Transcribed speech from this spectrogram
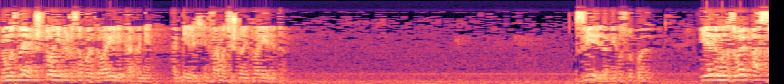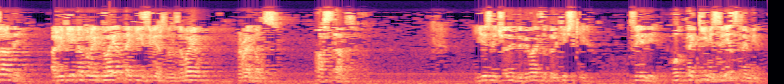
Но мы знаем, что они между собой говорили, как они обменились информацией, что они творили там. Звери так не поступают. И это мы называем осадой. А людей, которые творят такие зверства, называем rebels, повстанцы. Если человек добивается политических целей вот такими средствами,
